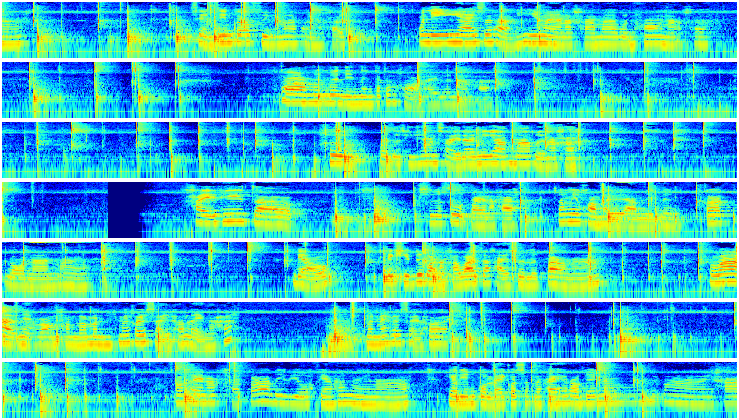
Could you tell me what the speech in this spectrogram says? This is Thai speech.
เสียงจิ้มก็ฟินมากเลยนะคะ วันนี้ย้ายสถานที่มานะคะ มาบนห้องนะคะ ก็มืดๆนิดนึงก็ต้องขออภัยด้วยนะคะคือกว่าจะทิ้งให้มันใสได้นี่ยากมากเลยนะคะ ใครที่จะแบบ ซื้อสูตรไปนะคะ ต้องมีความพยายามนิดนึงก็รอนานมากนะคะ เดี๋ยวจะคิดดูก่อนนะคะ ว่าจะขายสูตรหรือเปล่านะ เพราะว่าเนี่ยลองทำแล้วมันไม่ค่อยใสเท่าไหร่นะคะ มันไม่ค่อยใสเท่าไหร่โอเคนะคะก็รีวิวเพียงเท่านี้นะ อย่าลืมกดไลค์ กด subscribe ให้เราด้วยนะ บ๊ายบายค่ะ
